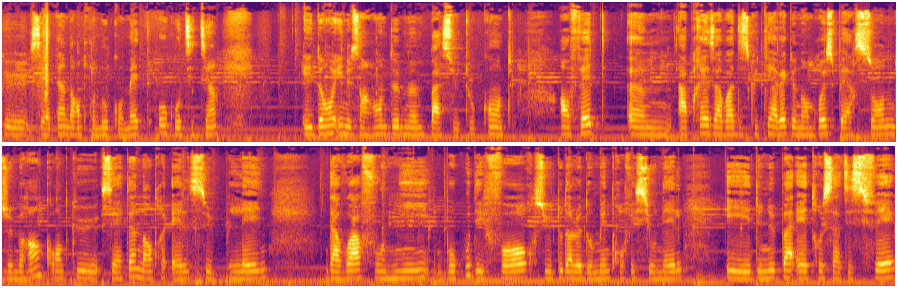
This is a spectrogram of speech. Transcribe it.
que certains d'entre nous commettent au quotidien et dont ils ne s'en rendent même pas surtout compte. En fait, euh, après avoir discuté avec de nombreuses personnes, je me rends compte que certains d'entre elles se plaignent d'avoir fourni beaucoup d'efforts, surtout dans le domaine professionnel, et de ne pas être satisfait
